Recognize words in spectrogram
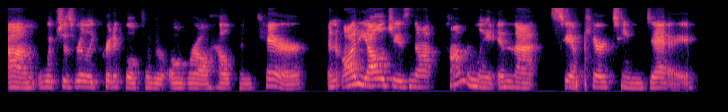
um, which is really critical for their overall health and care. And audiology is not commonly in that CF care team day.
